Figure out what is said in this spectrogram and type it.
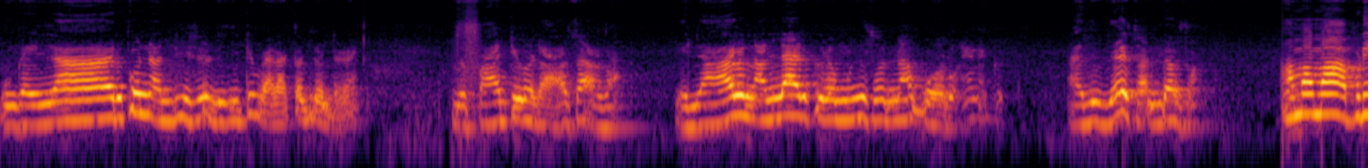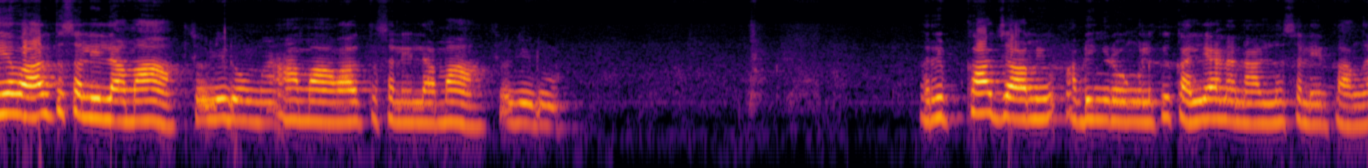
உங்கள் எல்லாருக்கும் நன்றி சொல்லிக்கிட்டு வணக்கம் சொல்கிறேன் இந்த பாட்டியோட ஆசை அதான். எல்லாரும் நல்லா இருக்கிறோம்னு சொன்னால் போதும் எனக்கு. அதுதான் சந்தோஷம். ஆமாம்மா அப்படியே வாழ்த்து சொல்லிடலாமா? சொல்லிடுவோம்மா. ஆமாம் வாழ்த்து சொல்லிடலாமா? சொல்லிடுவோம். ரிப்கா ஜாமிம் அப்படிங்கிறவங்களுக்கு கல்யாண நாள்னு சொல்லியிருக்காங்க.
